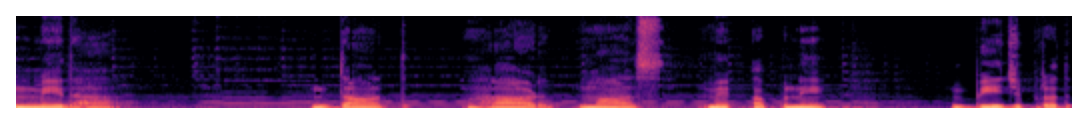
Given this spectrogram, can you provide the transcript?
मेधा, दांत, हाड़, मांस में अपने बीज प्रद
